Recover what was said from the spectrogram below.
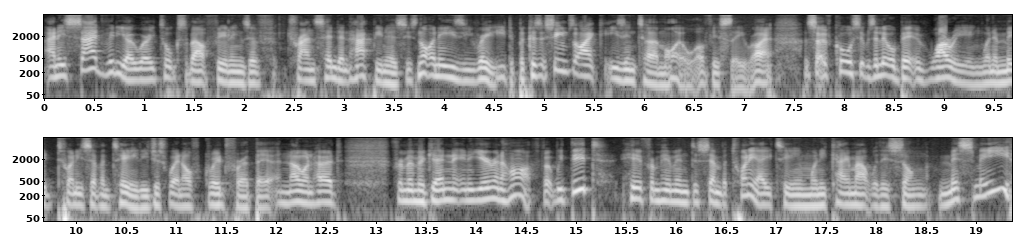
And his sad video, where he talks about feelings of transcendent happiness, is not an easy read because it seems like he's in turmoil. Obviously, right? So of course it was a little bit worrying when in mid 2017 he just went off grid for a bit and no one heard from him again in a year and a half. But we did hear from him in December 2018 when he came out with his song Miss Me,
